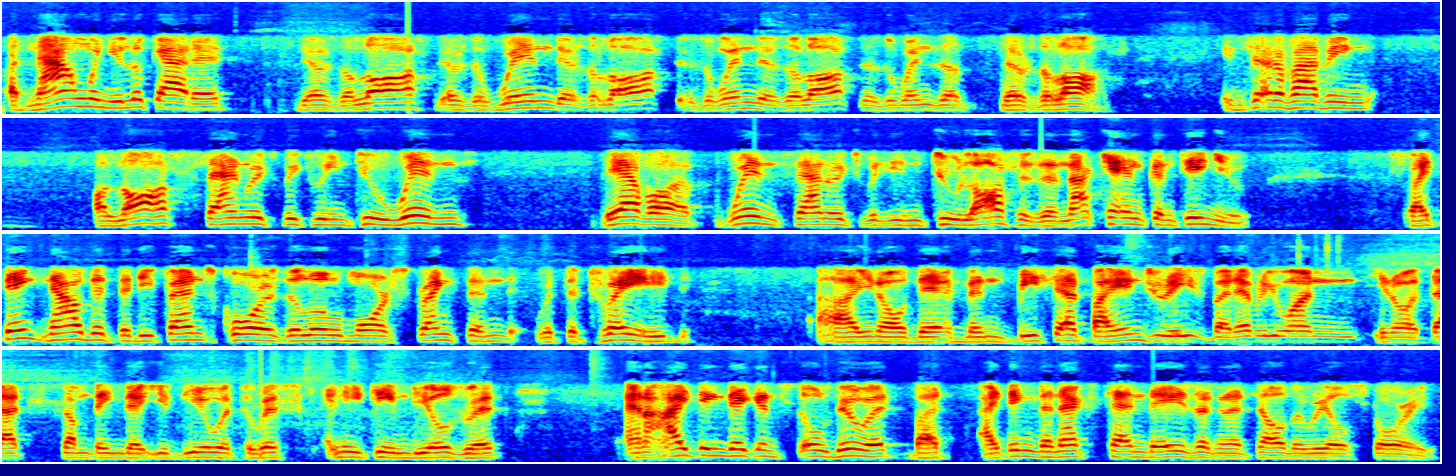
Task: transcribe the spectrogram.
But now when you look at it, there's a loss, there's a win, there's a loss, there's a win, there's a loss, there's a win, there's a loss. Instead of having a loss sandwiched between two wins, they have a win sandwiched between two losses, and that can't continue. So I think now that the defense corps is a little more strengthened with the trade, uh, you know, they've been beset by injuries, but everyone, you know, that's something that you deal with, the risk any team deals with. And I think they can still do it, but I think the next 10 days are going to tell the real story.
